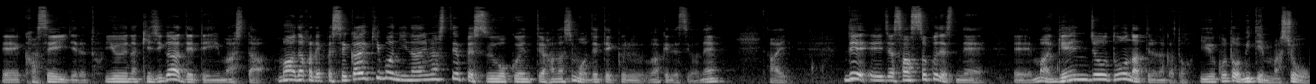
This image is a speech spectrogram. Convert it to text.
えー、稼いでるというような記事が出ていました。まあだからやっぱり世界規模になりますとやっぱり数億円っていう話も出てくるわけですよね。はい。で、えー、じゃあ早速ですね、えー、まあ現状どうなってるのかということを見てみましょう。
